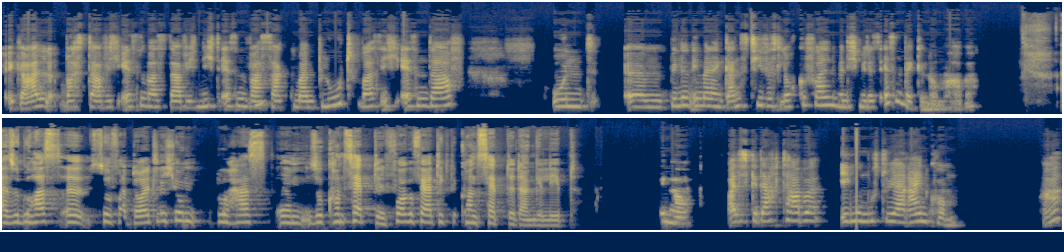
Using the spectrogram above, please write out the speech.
egal, was darf ich essen, was darf ich nicht essen, was mhm. sagt mein Blut, was ich essen darf. Und ähm, bin dann immer in ein ganz tiefes Loch gefallen, wenn ich mir das Essen weggenommen habe. Also du hast äh, zur Verdeutlichung, du hast ähm, so Konzepte, vorgefertigte Konzepte dann gelebt. Genau, weil ich gedacht habe, irgendwo musst du ja reinkommen. Ja?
